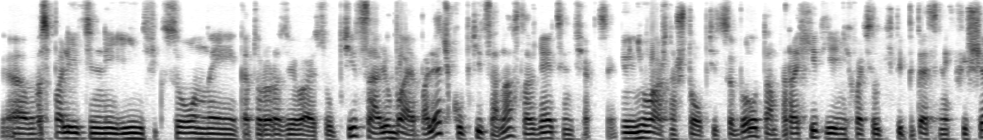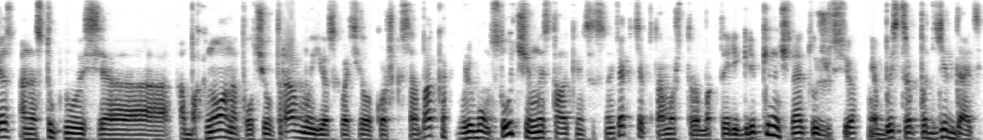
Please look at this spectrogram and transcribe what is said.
воспалительные и инфекционные, которые развиваются у птицы, а любая болячка у птицы, она осложняется инфекцией. И неважно, что у птицы было, там рахит, ей не хватило каких-то питательных веществ, она стукнулась э, об окно, она получила травму, ее схватила кошка-собака. В любом случае мы сталкиваемся с инфекцией, потому что бактерии грибки начинают тут же все быстро подъедать.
